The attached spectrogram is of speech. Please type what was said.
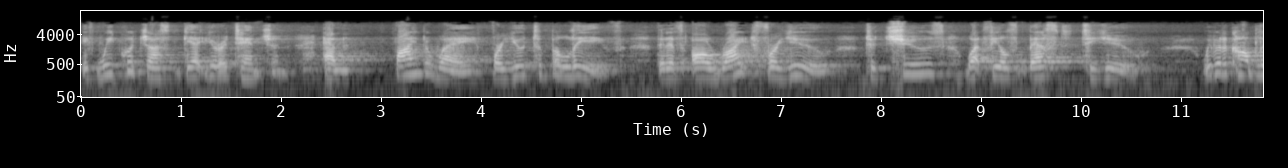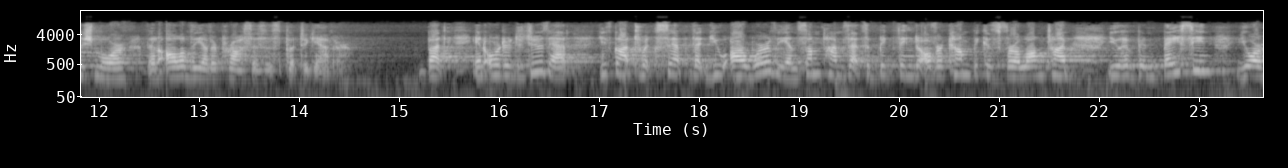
if we could just get your attention and find a way for you to believe that it's all right for you to choose what feels best to you, we would accomplish more than all of the other processes put together. But in order to do that, you've got to accept that you are worthy. And sometimes that's a big thing to overcome because for a long time you have been basing your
